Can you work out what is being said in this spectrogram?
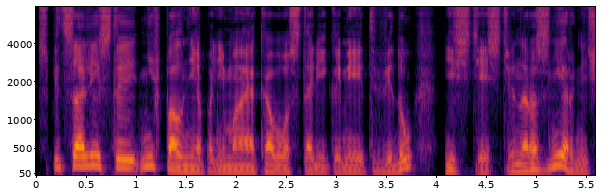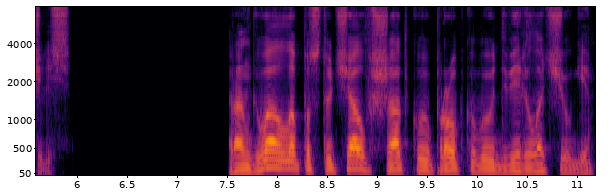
Специалисты, не вполне понимая, кого старик имеет в виду, естественно, разнервничались. Рангвалла постучал в шаткую пробковую дверь лачуги.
